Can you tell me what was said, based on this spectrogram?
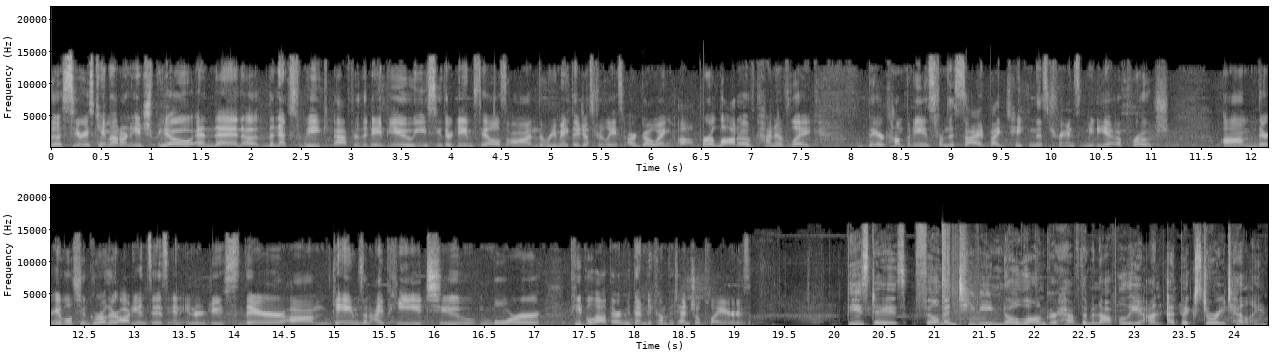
the series came out on HBO, and then uh, the next week after the debut, you see their game sales on the remake they just released are going up. For a lot of kind of like bigger companies from this side, by taking this transmedia approach, um, they're able to grow their audiences and introduce their um, games and IP to more people out there who then become potential players. These days, film and TV no longer have the monopoly on epic storytelling,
